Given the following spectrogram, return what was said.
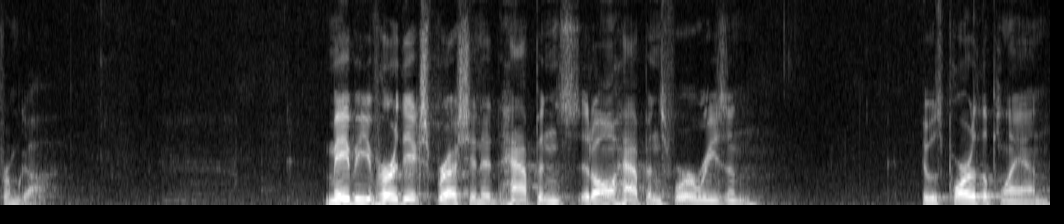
from God. Maybe you've heard the expression, it happens, it all happens for a reason. It was part of the plan.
